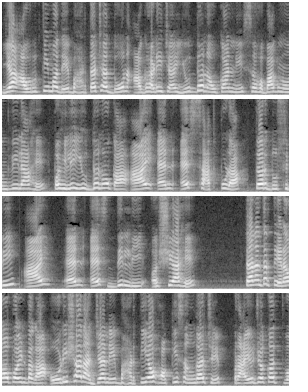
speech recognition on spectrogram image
या आवृत्तीमध्ये भारताच्या दोन आघाडीच्या युद्ध नौकांनी सहभाग नोंदविला आहे. पहिली युद्ध नौका आय एन एस सातपुडा तर दुसरी आय एन एस दिल्ली अशी आहे. त्यानंतर तेरावा पॉइंट बघा. ओडिशा राज्याने भारतीय हॉकी संघाचे प्रायोजकत्व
